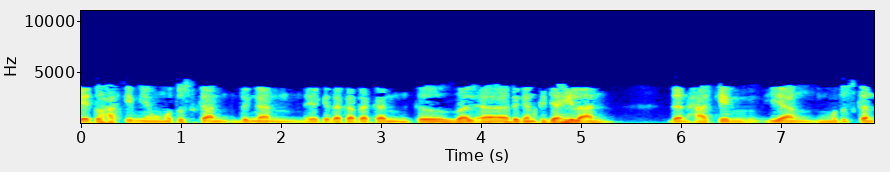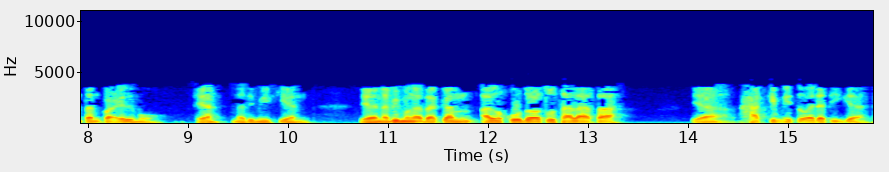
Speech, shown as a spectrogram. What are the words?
yaitu hakim yang memutuskan dengan ya kita katakan ke uh, dengan kejahilan dan hakim yang memutuskan tanpa ilmu. Ya nah demikian. Ya Nabi mengatakan al qudatu salatah ya hakim itu ada tiga.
